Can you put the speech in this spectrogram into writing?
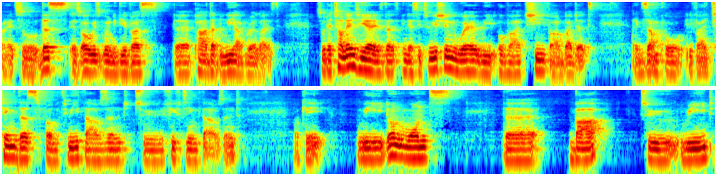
right? So this is always going to give us the part that we have realized. So the challenge here is that in a situation where we overachieve our budget, example, if I change this from 3,000 to 15,000, okay, we don't want the bar to read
